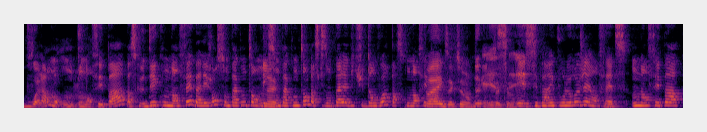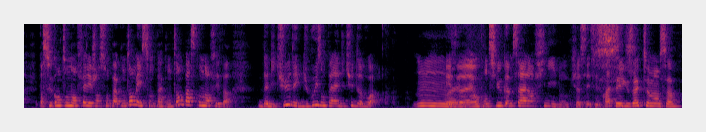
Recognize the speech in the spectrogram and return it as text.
Voilà, on n'en fait pas, parce que dès qu'on en fait, bah les gens sont pas contents. Mais Ouais. ils sont pas contents parce qu'ils ont pas l'habitude d'en voir, parce qu'on n'en fait Ouais, pas. exactement. Donc, exactement. et c'est pareil pour le rejet en fait. On n'en fait pas. Parce que quand on en fait, les gens sont pas contents, mais ils sont pas contents parce qu'on n'en fait pas. D'habitude, et que du coup, ils ont pas l'habitude de voir. Mmh, Et, ouais. euh, on continue comme ça à l'infini, donc euh, c'est c'est C'est pratique. exactement ça.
